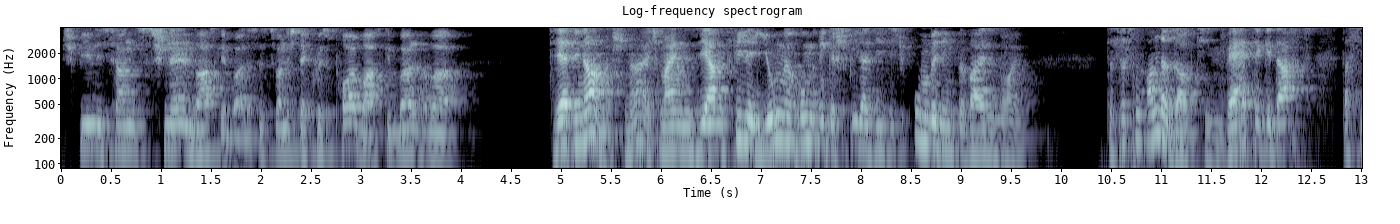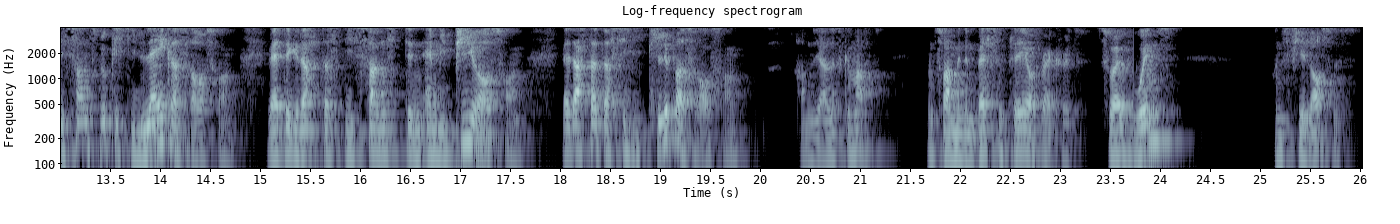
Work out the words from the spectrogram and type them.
spielen die Suns schnellen Basketball. Das ist zwar nicht der Chris Paul Basketball, aber sehr dynamisch. Ne? Ich meine, sie haben viele junge, hungrige Spieler, die sich unbedingt beweisen wollen. Das ist ein Underdog-Team. Wer hätte gedacht, dass die Suns wirklich die Lakers raushauen? Wer hätte gedacht, dass die Suns den MVP raushauen? Wer dachte, dass sie die Clippers raushauen? Haben sie alles gemacht. Und zwar mit dem besten Playoff-Record. 12 Wins und 4 Losses.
